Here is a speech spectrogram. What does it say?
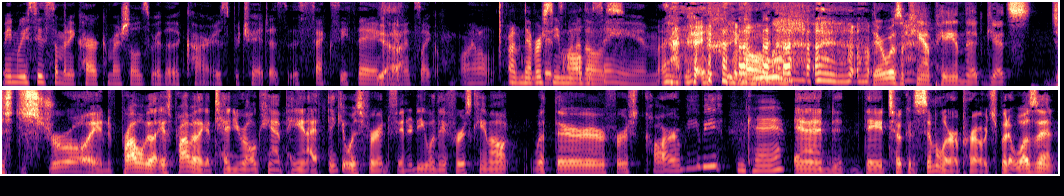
I mean, we see so many car commercials where the car is portrayed as this sexy thing, Yeah. and it's like, well, I don't. I've never seen one all of the those. same. Right, you know? there was a campaign that gets just destroyed. Probably like, it's probably like a ten year old campaign. I think it was for Infiniti when they first came out with their first car, maybe. Okay. And they took a similar approach, but it wasn't.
